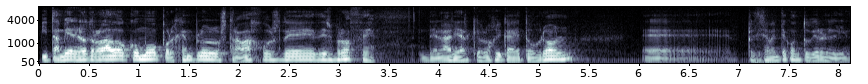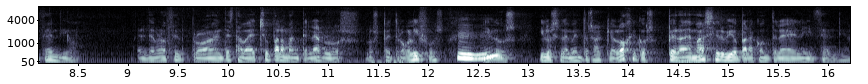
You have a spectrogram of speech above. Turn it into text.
Y también en otro lado, como por ejemplo los trabajos de desbroce del área arqueológica de Tourón, eh, precisamente contuvieron el incendio. El desbroce probablemente estaba hecho para mantener los, los petroglifos y, los, y los elementos arqueológicos, pero además sirvió para contener el incendio.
